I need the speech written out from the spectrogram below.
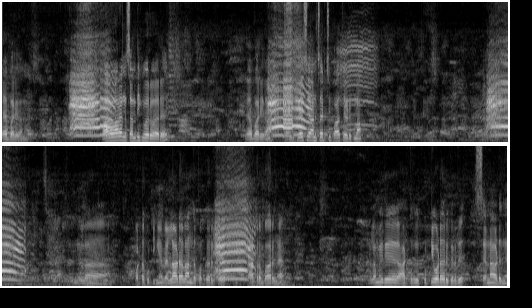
வியாபாரி தானே? வாரம் வாரம் இங்கே சந்தைக்கு வருவார். வியாபாரி தான். பேசி அனுசரித்து பார்த்து எடுக்கலாம். பொட்டை குட்டிங்க வெள்ளாடெல்லாம் அந்த பக்கம் இருக்குது காட்டுறேன் பாருங்கள் எல்லாமே இது ஆட்டுக்கு குட்டியோடு இருக்கிறது. சென ஆடுங்க.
